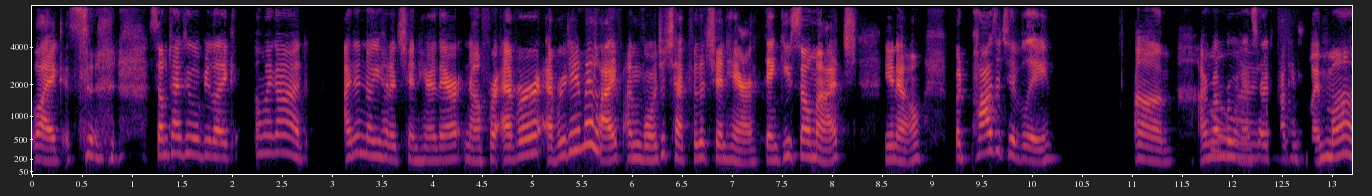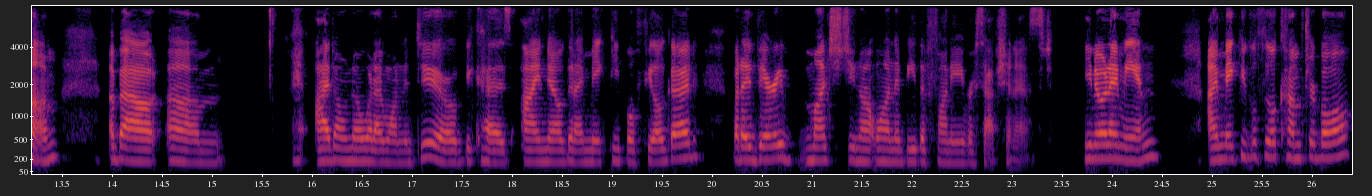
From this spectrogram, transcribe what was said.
Like sometimes people will be like, oh my God, I didn't know you had a chin hair there. Now, forever, every day of my life, I'm going to check for the chin hair. Thank you so much. You know, but positively, um, I remember oh when I started talking to my mom about um, I don't know what I want to do because I know that I make people feel good, but I very much do not want to be the funny receptionist. You know what I mean? I make people feel comfortable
